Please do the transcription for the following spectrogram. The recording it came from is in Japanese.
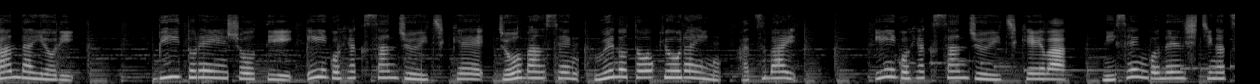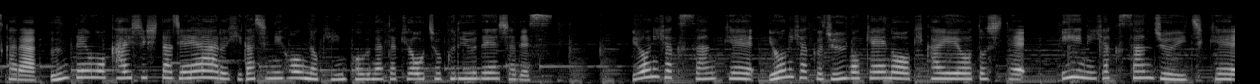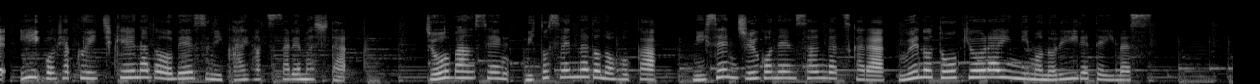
バンダイより、ビートレインショーティー E531 系常磐線上野東京ライン発売。E531 系は2005年7月から運転を開始した JR 東日本の近郊型強直流電車です。403系、415系の置き換え用として E231 系、E501 系などをベースに開発されました。常磐線、水戸線などのほか、2015年3月から上野東京ラインにも乗り入れています。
